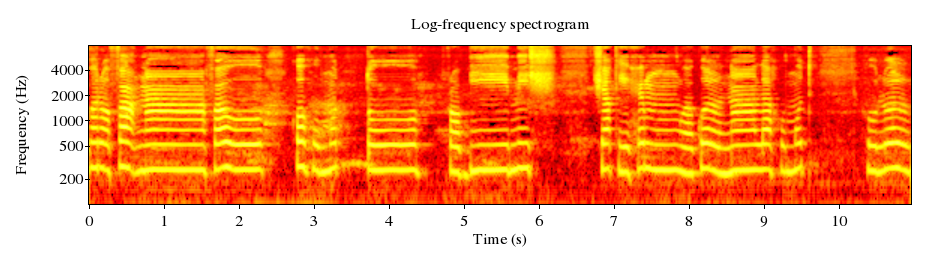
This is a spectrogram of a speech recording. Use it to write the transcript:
ورفعنا فوقهم الطور بمشيخهم وقلنا لهم ادخلوا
